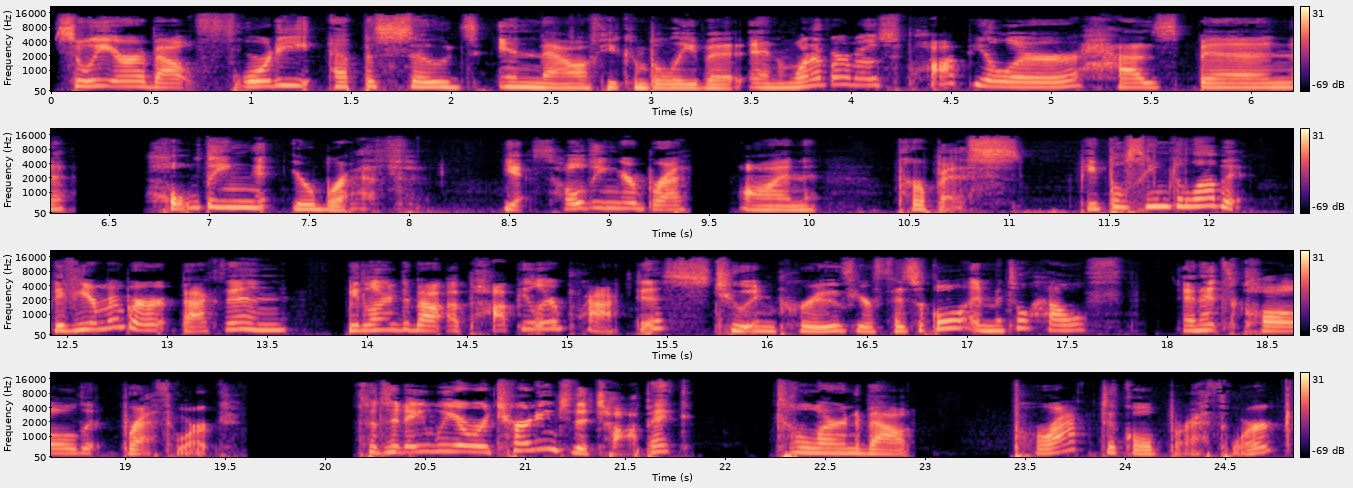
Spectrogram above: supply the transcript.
So we are about 40 episodes in now, if you can believe it. And one of our most popular has been holding your breath. Yes, holding your breath on purpose. People seem to love it. If you remember back then, we learned about a popular practice to improve your physical and mental health, and it's called breath work. So today we are returning to the topic to learn about practical breath work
